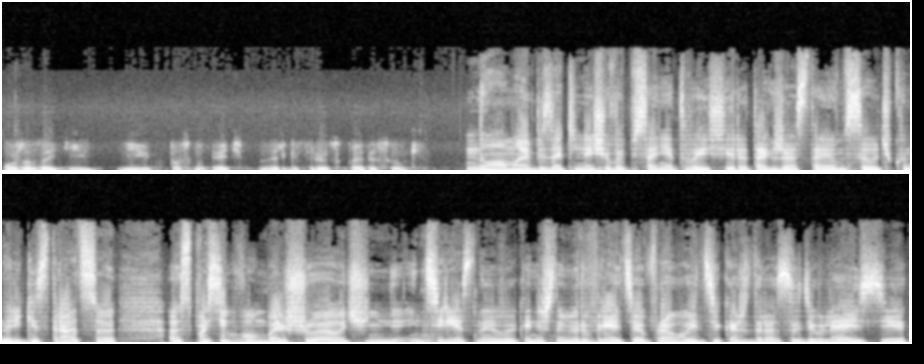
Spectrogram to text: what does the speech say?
Можно зайти и посмотреть, зарегистрироваться по этой ссылке. Ну, а мы обязательно еще в описании этого эфира также оставим ссылочку на регистрацию. Э, спасибо вам большое. Очень интересное вы, конечно, мероприятие проводите. Каждый раз удивляюсь и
